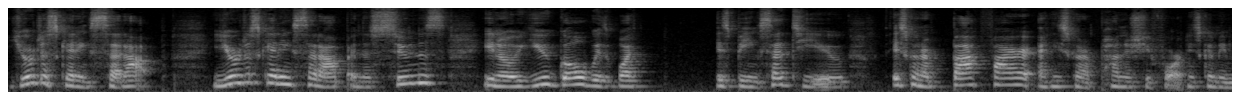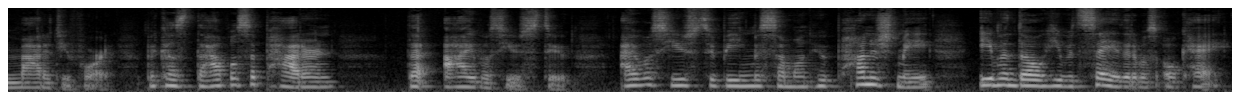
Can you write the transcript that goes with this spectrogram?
you're just getting set up. You're just getting set up. And as soon as, you know, you go with what is being said to you, it's going to backfire and he's going to punish you for it. He's going to be mad at you for it because that was a pattern that I was used to. I was used to being with someone who punished me, even though he would say that it was okay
